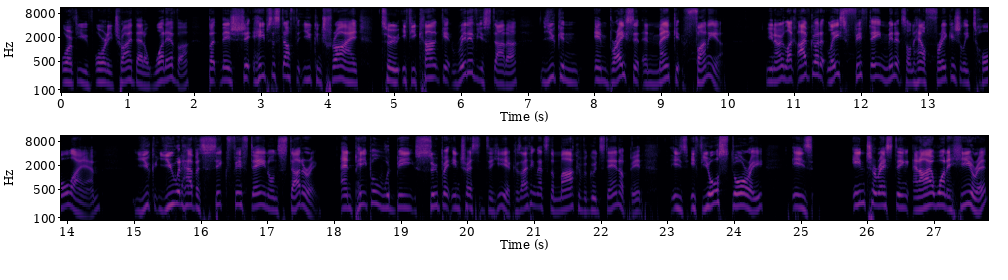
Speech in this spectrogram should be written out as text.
or if you've already tried that or whatever, but there's shit, heaps of stuff that you can try to if you can't get rid of your stutter, you can embrace it and make it funnier. You know, like I've got at least 15 minutes on how freakishly tall I am. You you would have a sick 15 on stuttering and people would be super interested to hear because I think that's the mark of a good stand-up bit is if your story is interesting and I want to hear it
